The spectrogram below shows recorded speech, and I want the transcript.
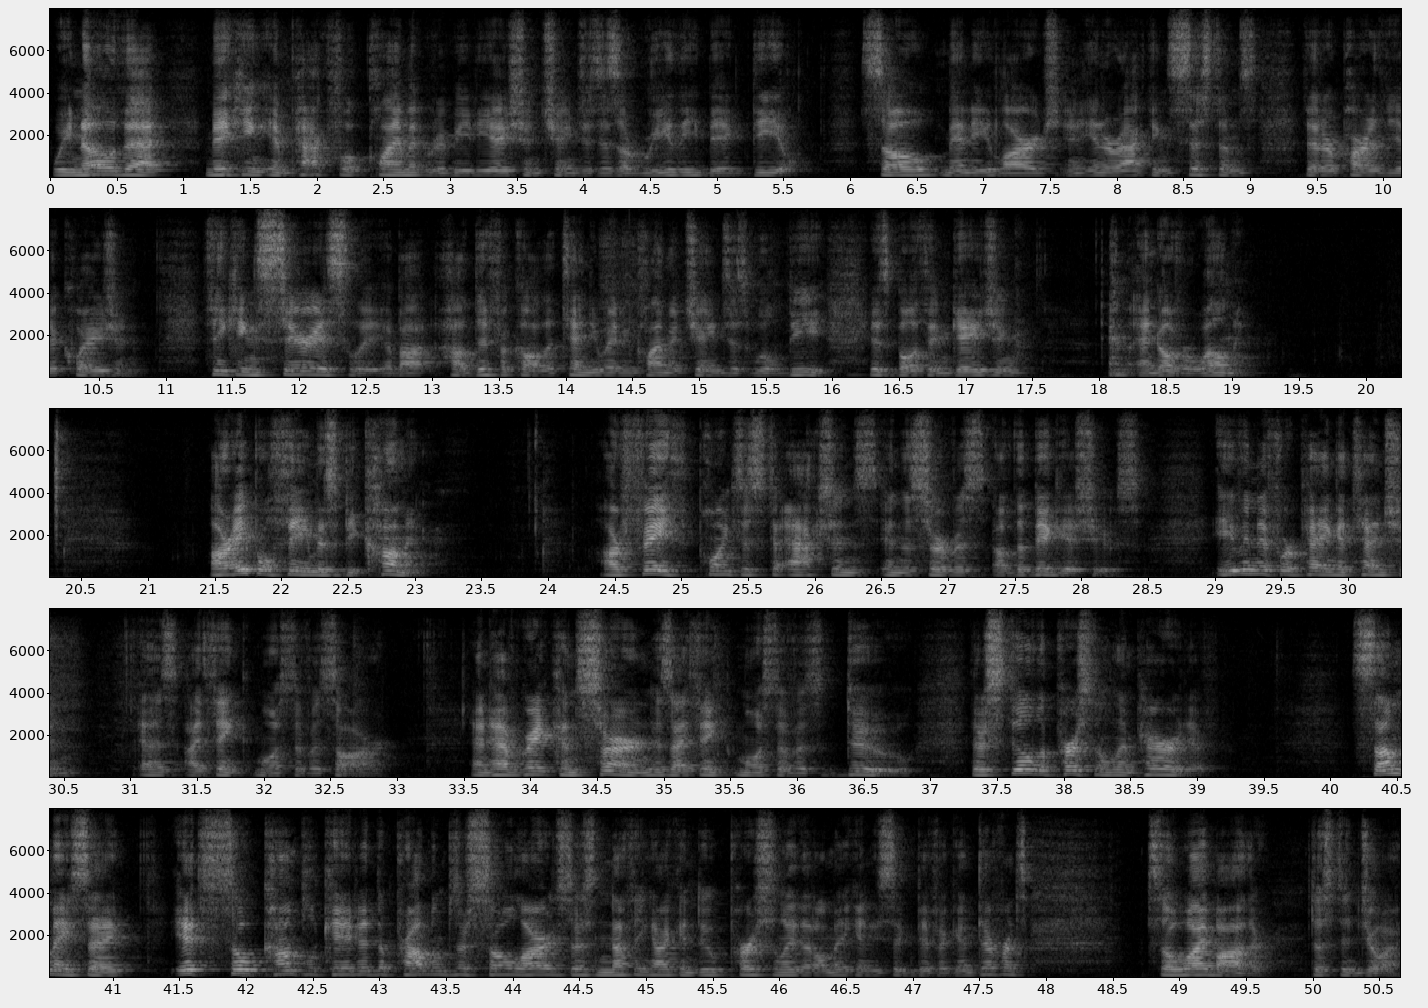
We know that making impactful climate remediation changes is a really big deal. So many large and interacting systems that are part of the equation thinking seriously about how difficult attenuating climate changes will be is both engaging and overwhelming. Our April theme is becoming. Our faith points us to actions in the service of the big issues. Even if we're paying attention, as I think most of us are, and have great concern, as I think most of us do, there's still the personal imperative. Some may say, it's so complicated. The problems are so large. There's nothing I can do personally that'll make any significant difference. So why bother? Just enjoy.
